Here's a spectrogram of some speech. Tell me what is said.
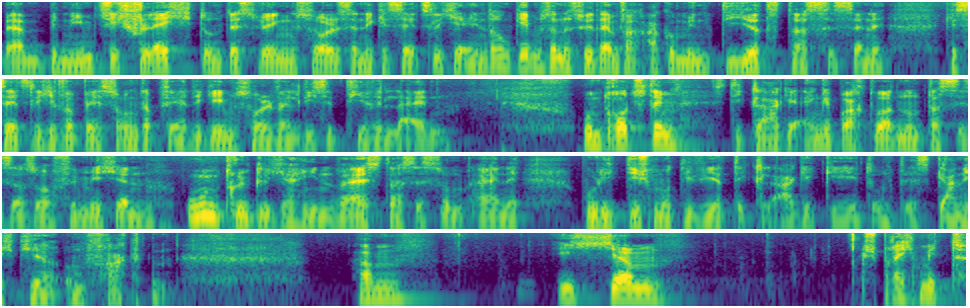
äh, benimmt sich schlecht und deswegen soll es eine gesetzliche Änderung geben, sondern es wird einfach argumentiert, dass es eine gesetzliche Verbesserung der Pferde geben soll, weil diese Tiere leiden. Und trotzdem ist die Klage eingebracht worden und das ist also für mich ein untrüglicher Hinweis, dass es um eine politisch motivierte Klage geht und es gar nicht hier um Fakten. Ähm, ich ähm, spreche mit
